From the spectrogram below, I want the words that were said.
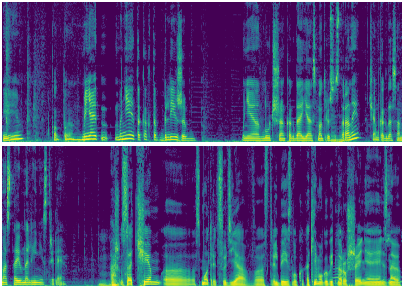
и как бы меня, мне это как-то ближе, мне лучше, когда я смотрю со стороны, чем когда сама стою на линии и стреляю. А зачем э, смотрит судья в стрельбе из лука? Какие могут быть нарушения, я не знаю,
